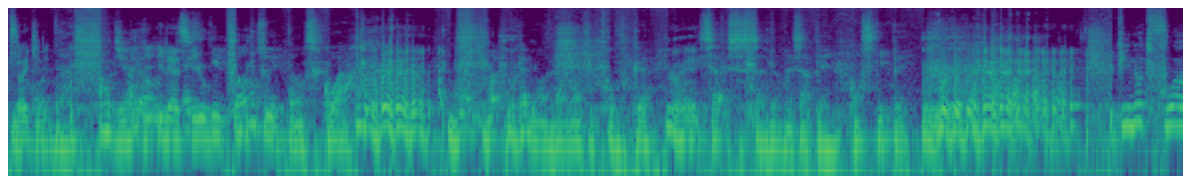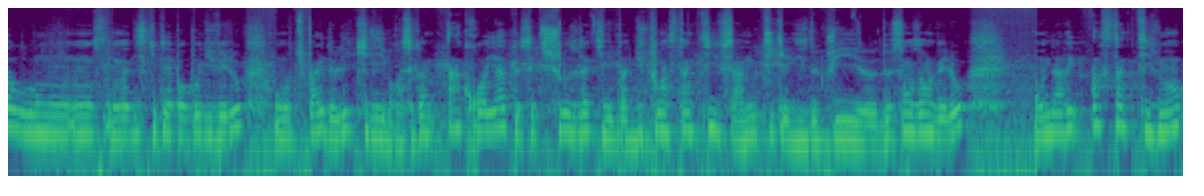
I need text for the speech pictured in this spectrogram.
C'est vrai qu'il est- Rodin. On dirait. Alors, il est assis est-ce où qu'il pense ou il pense quoi moi, moi, Vraiment, là, moi, je trouve que Oui. ça, ça devrait s'appeler le constipé. Et puis une autre fois où on, on- on a discuté à propos du vélo, on- tu parlais de l'équilibre. C'est quand même incroyable que cette chose-là qui n'est pas du tout instinctive, c'est un outil qui existe depuis euh, 200 ans le vélo, on arrive instinctivement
